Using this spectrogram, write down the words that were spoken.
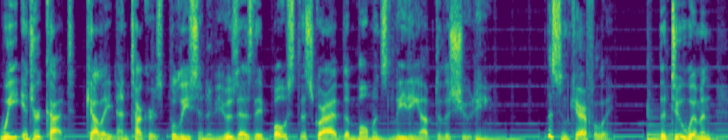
We intercut Kelly and Tucker's police interviews as they both described the moments leading up to the shooting. Listen carefully. The two women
